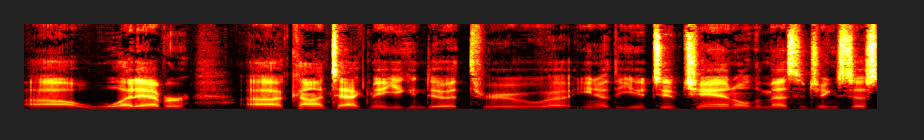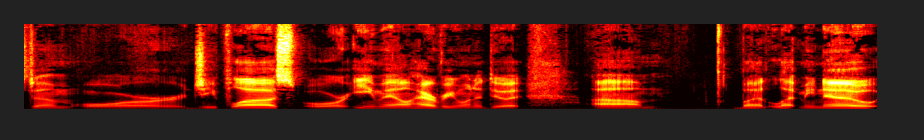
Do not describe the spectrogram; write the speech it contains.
uh, whatever, uh, contact me. You can do it through uh, you know the YouTube channel, the messaging system, or G Plus, or email, however you want to do it. Um, but let me know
